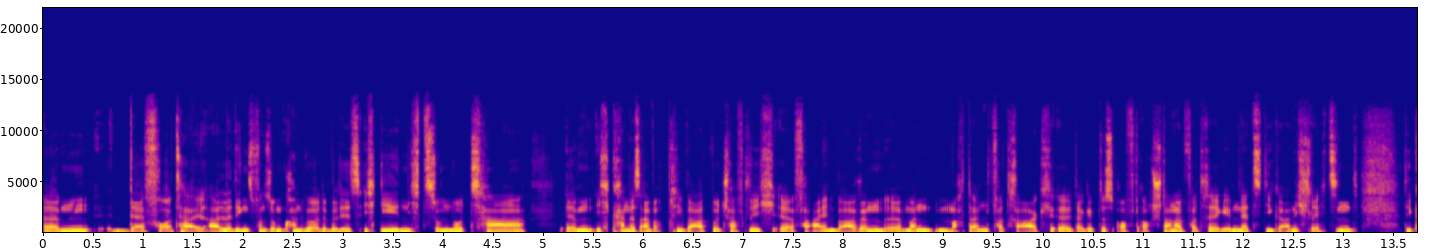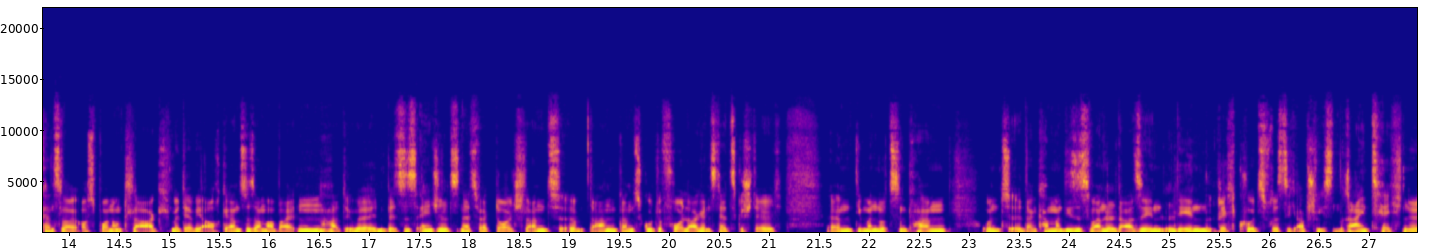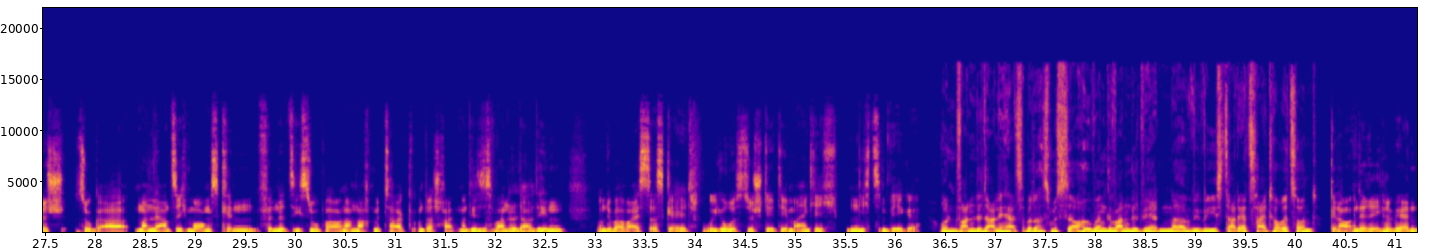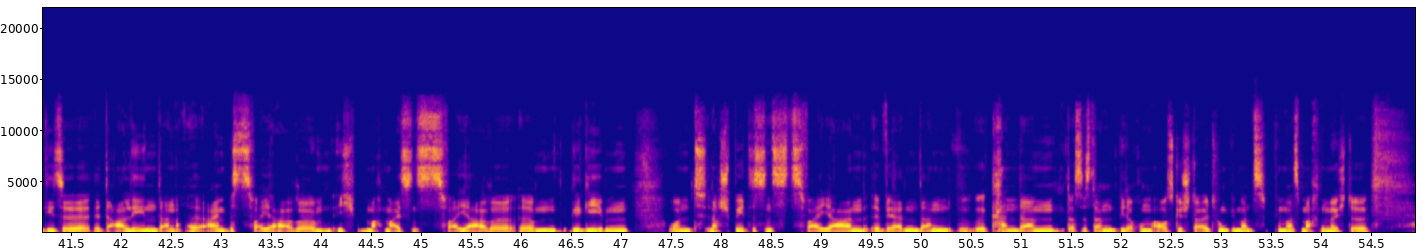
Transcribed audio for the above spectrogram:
Ähm, der Vorteil allerdings von so einem Convertible ist, ich gehe nicht zum Notar. Ähm, ich kann das einfach privatwirtschaftlich äh, vereinbaren. Äh, man macht einen Vertrag. Äh, da gibt es oft auch Standardverträge im Netz, die gar nicht schlecht sind. Die Kanzlei Osborne und Clark, mit der wir auch gern zusammenarbeiten, hat über den Business Angels Netzwerk Deutschland da eine ganz gute Vorlage ins Netz gestellt, ähm, die man nutzen kann. Und dann kann man dieses Wandeldarlehen recht kurzfristig abschließen. Rein technisch sogar, man lernt sich morgens kennen, findet sich super und am Nachmittag unterschreibt man dieses Wandeldarlehen und überweist das Geld. Wo juristisch steht dem eigentlich nichts im Wege. Und Wandeldarlehen heißt aber, das müsste auch irgendwann gewandelt werden. Ne? Wie, wie ist da der Zeithorizont? Genau, in der Regel werden diese Darlehen dann äh, ein bis zwei Jahre, ich mache meistens zwei Jahre ähm, gegeben und nach spätestens zwei Jahren werden dann, kann dann, das ist dann wiederum Ausgestaltung, wie man es wie man's machen möchte,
